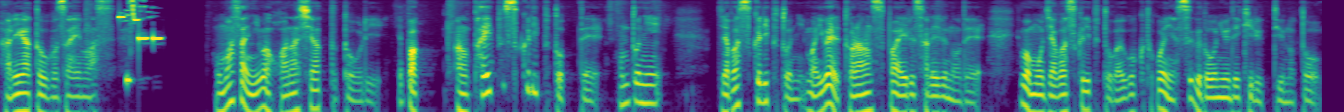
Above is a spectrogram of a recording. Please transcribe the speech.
ありがとうございます。まさに今お話あった通り、やっぱあのタイプスクリプトって本当に JavaScript に、まあ、いわゆるトランスパイルされるので、やっぱもう JavaScript が動くところにはすぐ導入できるっていうのと、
